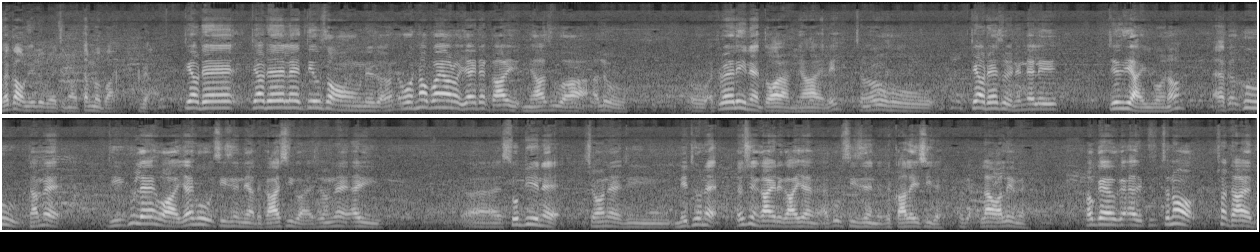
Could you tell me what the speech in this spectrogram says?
ဇက်ကောင်လေးလိုပဲကျွန်တော်တတ်မှတ်ပါတယ်ခင်ဗျတယောက်တည်းတယောက်တည်းလည်းတယောက်ဆောင်နေဆိုဟိုနောက်ပိုင်းကတော့ရိုက်တဲ့ကားတွေအများစုကအဲ့လိုဟိုအတွဲလေးနဲ့သွားတာများတယ်လေကျွန်တော်တို့ဟိုတယောက်တည်းဆိုရင်နည်းနည်းလေးပြင်းစရာကြီးပေါ့နော် အခုဒါမဲ့ဒီခုလဲဟိုရိုက်ဖို့အစီအစဉ်တွေကတကားရှိပါတယ်ကျွန်တော်လည်းအဲ့ဒီအဲစိုးပြေးနဲ့ကျွန်တော်နဲ့ဒီနေထွန်းနဲ့ရုပ်ရှင်ကားတွေတကားရိုက်မယ်အခု season တွေကားလေးရှိတယ်ဟုတ်ကဲ့လာပါလိမ့်မယ်ဟုတ်ကဲ့ဟုတ်ကဲ့ကျွန်တော်ထွက်ထားတဲ့သ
